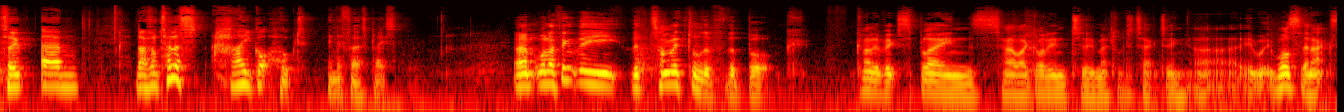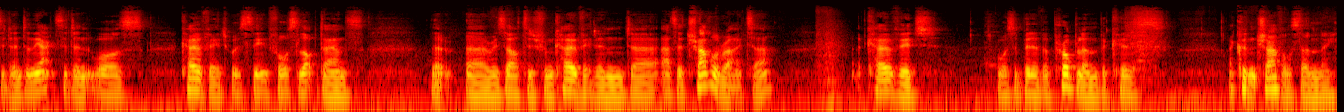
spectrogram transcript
So, um, Nigel, tell us how you got hooked in the first place. Um, well, I think the the title of the book kind of explains how I got into metal detecting. Uh, it, it was an accident, and the accident was COVID, was the enforced lockdowns that uh, resulted from COVID. And uh, as a travel writer, COVID was a bit of a problem because I couldn't travel suddenly.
